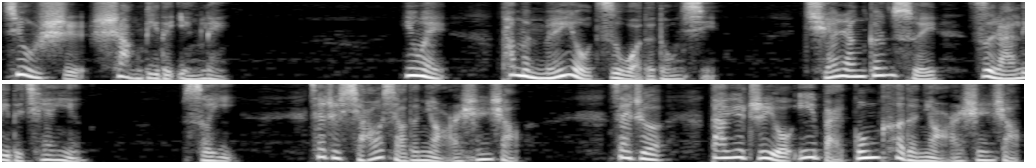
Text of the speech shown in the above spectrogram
就是上帝的引领。因为他们没有自我的东西，全然跟随自然力的牵引，所以在这小小的鸟儿身上，在这大约只有一百公克的鸟儿身上，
